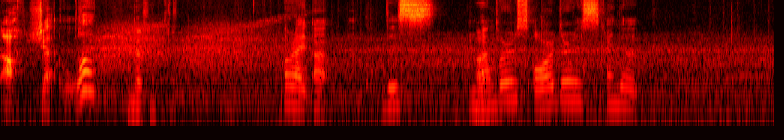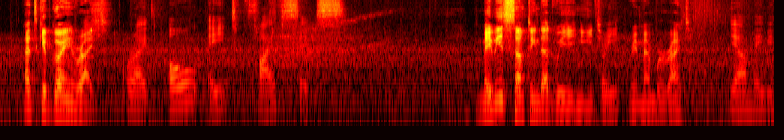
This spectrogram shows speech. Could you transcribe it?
Ah, shit. Uh, what? Nothing. Alright, uh, this What? numbers order is kind of. Let's keep going right. Alright, 0856. Maybe it's something that we need Three. to remember, right? Yeah, maybe.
